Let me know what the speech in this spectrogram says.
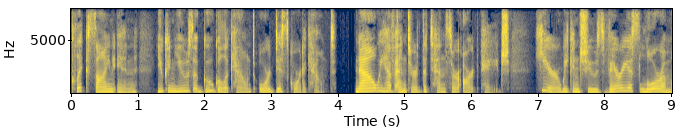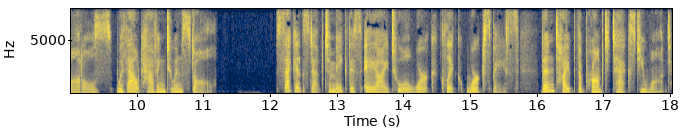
click Sign In. You can use a Google account or Discord account. Now we have entered the TensorArt page. Here we can choose various LoRA models without having to install. Second step to make this AI tool work, click Workspace. Then type the prompt text you want.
